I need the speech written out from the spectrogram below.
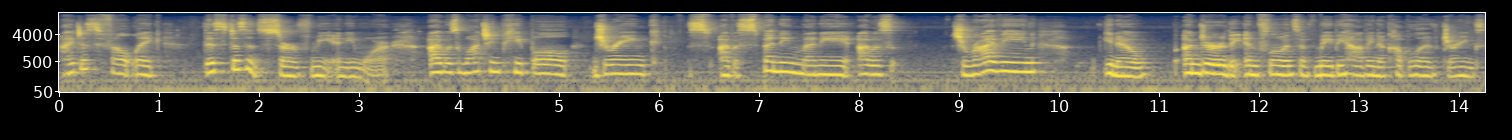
I just felt like this doesn't serve me anymore. I was watching people drink I was spending money, I was driving, you know, under the influence of maybe having a couple of drinks,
